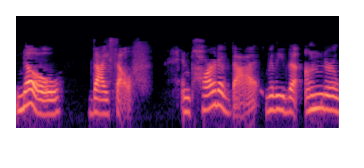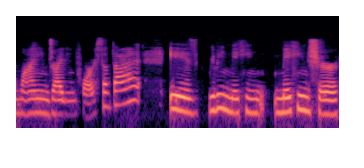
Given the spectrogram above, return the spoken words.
know thyself. And part of that, really the underlying driving force of that is really making, making sure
